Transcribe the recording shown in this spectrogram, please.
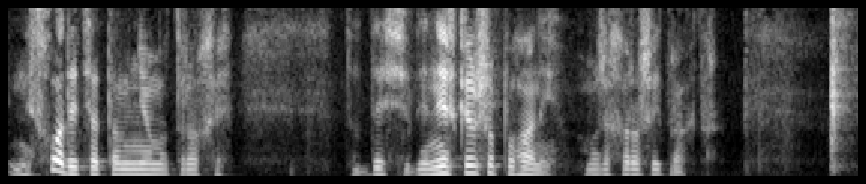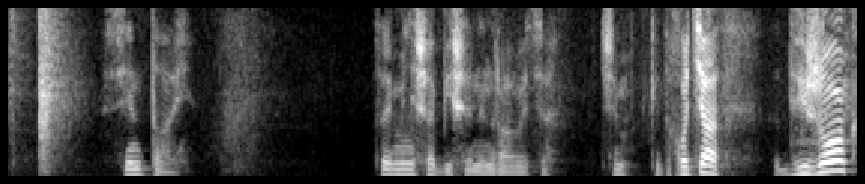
Не сходиться там в ньому трохи. Туди-сюди. Не скажу, що поганий. Може хороший трактор. Сінтай. Цей мені ще більше не подобається. Чим... Хоча двіжок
